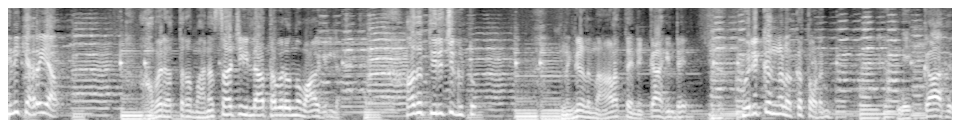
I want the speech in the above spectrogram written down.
എനിക്കറിയാം. അവരത്ര മനസാക്ഷിയില്ലാത്തവരൊന്നും ആകില്ല. അത് തിരിച്ചു കിട്ടും. നിങ്ങൾ നാളത്തെ നിക്കാഹിന്റെ ഒരുക്കങ്ങളൊക്കെ തുടങ്ങി. നിക്കാഹ്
